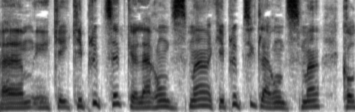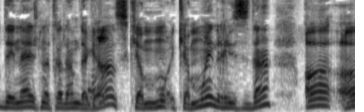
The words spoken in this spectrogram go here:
euh, qui, qui, est plus petite que l'arrondissement, qui est plus petit que l'arrondissement Côte-des-Neiges Notre-Dame-de-Grâce, qui a qui a moins de résidents, a, a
